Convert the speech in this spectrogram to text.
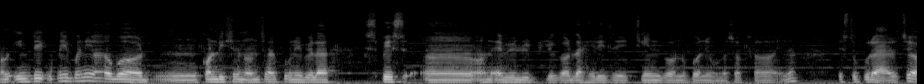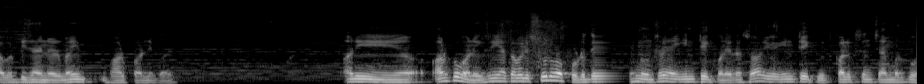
अब इन्टेक नै पनि अब कन्डिसन अनुसार कुनै बेला स्पेस अनएबिलिटीले गर्दाखेरि चाहिँ चेन्ज गर्नुपर्ने हुनसक्छ होइन? त्यस्तो कुराहरू चाहिँ अब डिजाइनरमै भर पर्ने भयो। अनि अर्को भनेको चाहिँ यहाँ तपाईँले सुरुमा फोटो देख्नुहुन्छ यहाँ इन्टेक भनेर छ। यो इन्टेक विथ कलेक्सन च्याम्बरको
